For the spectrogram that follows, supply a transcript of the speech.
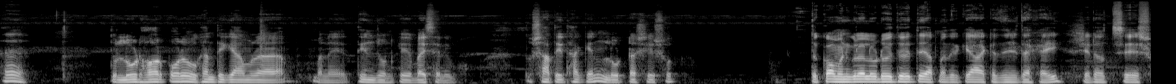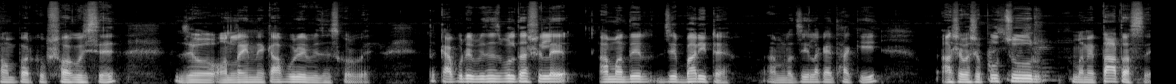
হ্যাঁ। তো লোড হওয়ার পরে ওখান থেকে আমরা মানে তিনজনকে বাইছে নিব। তো সাথেই থাকেন লোডটা শেষ হোক। তো কমেন্টগুলো লোড হইতে হইতে আপনাদেরকে আরেকটা জিনিস দেখাই সেটা হচ্ছে সম্পার খুব শখ হয়েছে যে ও অনলাইনে কাপড়ের বিজনেস করবে। তো কাপড়ের বিজনেস বলতে আসলে আমাদের যে বাড়িটা আমরা যে এলাকায় থাকি আশেপাশে প্রচুর মানে তাঁত আছে।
